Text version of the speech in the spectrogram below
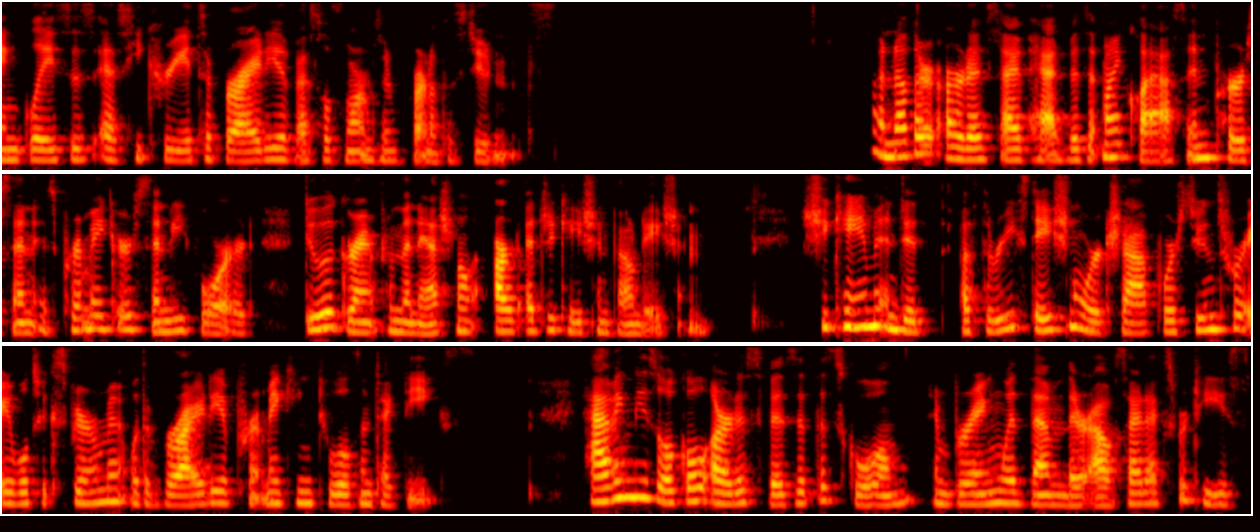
and glazes as he creates a variety of vessel forms in front of the students. Another artist I've had visit my class in person is printmaker Cindy Ford, due a grant from the National Art Education Foundation. She came and did a three station workshop where students were able to experiment with a variety of printmaking tools and techniques. Having these local artists visit the school and bring with them their outside expertise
